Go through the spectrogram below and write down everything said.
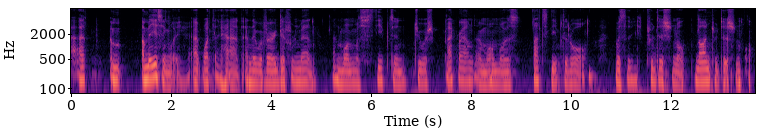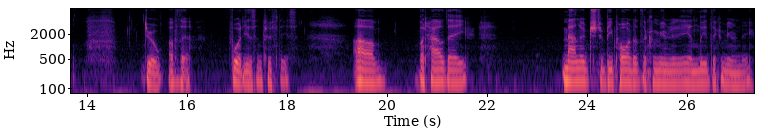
at um, amazingly at what they had, and they were very different men. And one was steeped in Jewish background, and one was not steeped at all. Was the traditional, non-traditional Jew of the 40s and 50s. Um, but how they managed to be part of the community and lead the community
